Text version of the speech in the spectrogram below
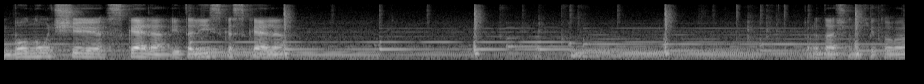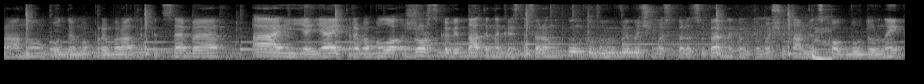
Бонучі скеля, італійська скеля. Передача на хіт Оверану. Будемо прибирати під себе. Ай-яй-яй, треба було жорстко віддати на Крістофера Нкунку. Ви вибачимось перед суперником, тому що там відскок був дурний.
